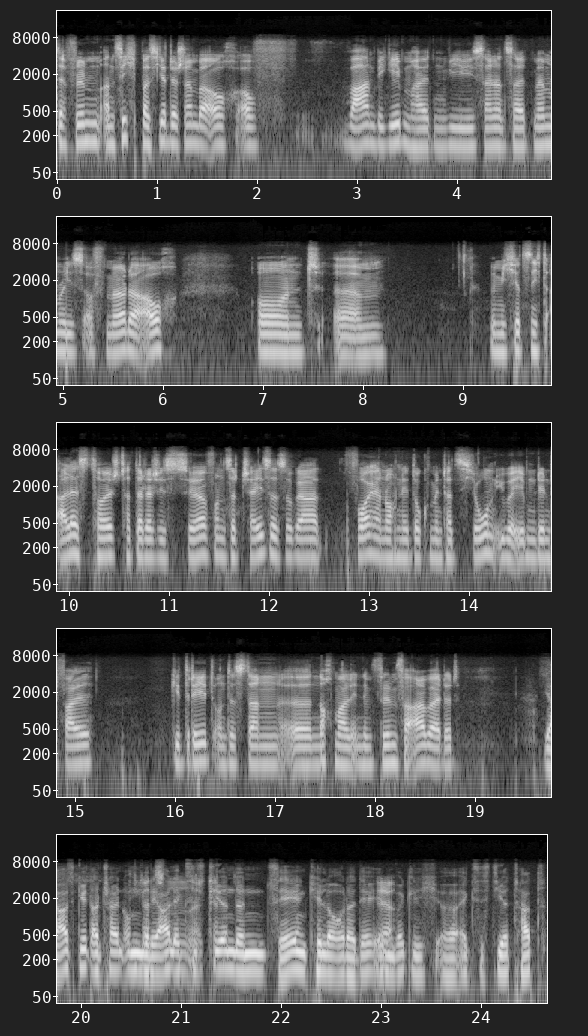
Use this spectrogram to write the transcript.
der Film an sich basiert ja scheinbar auch auf wahren Begebenheiten, wie seinerzeit Memories of Murder auch. Und ähm, wenn mich jetzt nicht alles täuscht, hat der Regisseur von The Chaser sogar vorher noch eine Dokumentation über eben den Fall gedreht und es dann äh, nochmal in dem Film verarbeitet. Ja, es geht anscheinend um einen real existierenden Serienkiller oder der ja. eben wirklich äh, existiert hat.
